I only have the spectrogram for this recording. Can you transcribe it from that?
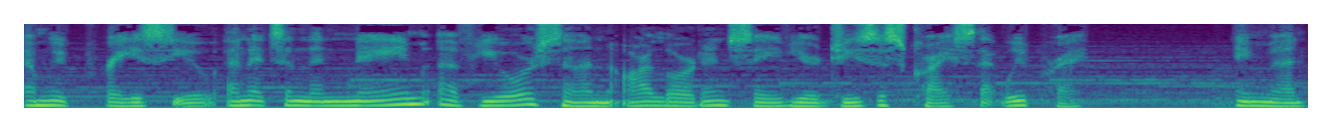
and we praise you. And it's in the name of your Son, our Lord and Savior, Jesus Christ, that we pray. Amen.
